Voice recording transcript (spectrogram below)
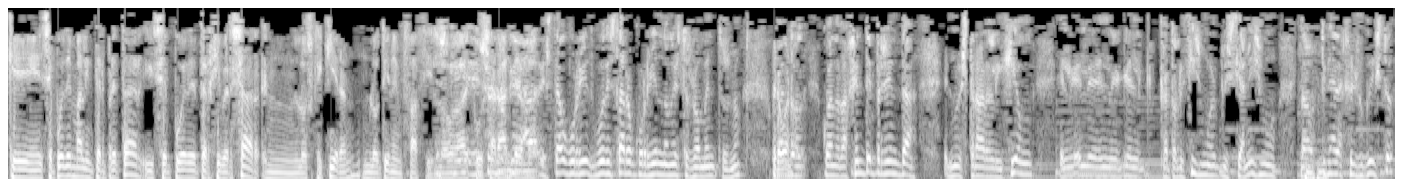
que se puede malinterpretar y se puede tergiversar en los que quieran, lo tienen fácil, lo acusarán de está ocurriendo, puede estar ocurriendo en estos momentos, ¿no? Pero cuando, bueno. cuando la gente presenta nuestra religión, el, catolicismo, el cristianismo, la doctrina de Jesucristo,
